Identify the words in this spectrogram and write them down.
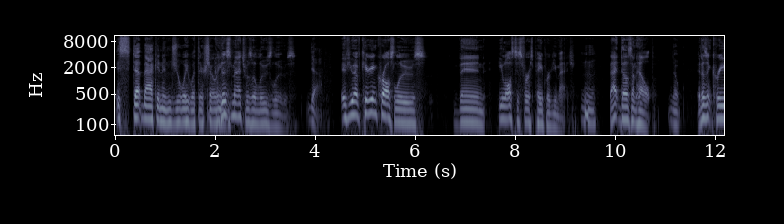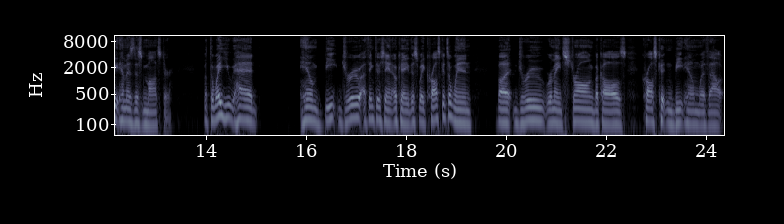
is step back and enjoy what they're showing. this match was a lose lose. yeah, If you have Karrion Kross lose, then he lost his first pay per view match. Mhm. That doesn't help. nope. It doesn't create him as this monster. But the way you had him beat Drew, I think they're saying, okay, this way Kross gets a win, but Drew remains strong because Kross couldn't beat him without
